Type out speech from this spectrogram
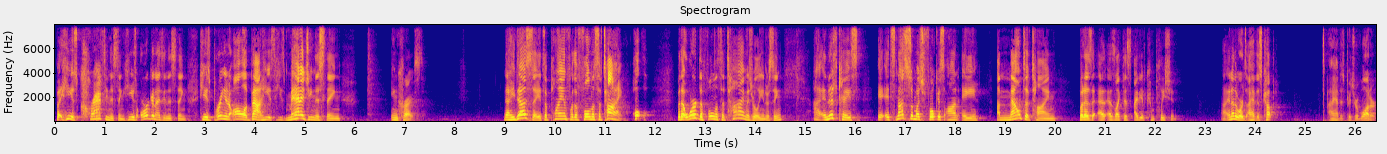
But he is crafting this thing. He is organizing this thing. He is bringing it all about. He is, he's managing this thing in Christ. Now, he does say it's a plan for the fullness of time. Oh, but that word, the fullness of time, is really interesting uh, in this case, it, it's not so much focus on a amount of time, but as, as, as like this idea of completion. Uh, in other words, I have this cup, I have this pitcher of water.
